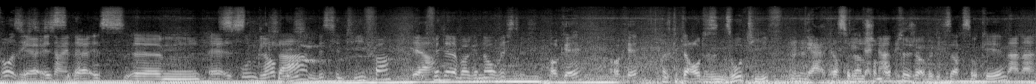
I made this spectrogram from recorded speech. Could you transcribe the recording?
vorsichtig Er ist, sein. Ne? er ist, ähm, er ist ist, unglaublich. klar ein bisschen tiefer. Ja. Ich finde ihn aber genau richtig. Okay, okay. Es gibt ja Autos, die sind so tief, Ja, das dass du dann schon gar nicht. optisch auch wirklich sagst, okay, Nein, nein,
